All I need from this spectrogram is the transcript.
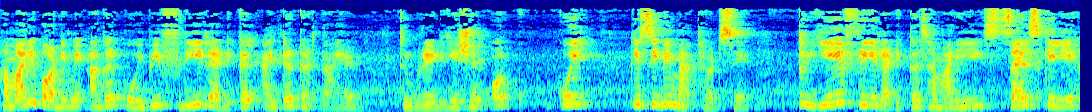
हमारी बॉडी में अगर कोई भी फ्री रेडिकल एंटर करता है थ्रू रेडिएशन और कोई किसी भी मेथड से तो ये फ्री रेडिकल्स हमारी सेल्स के लिए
